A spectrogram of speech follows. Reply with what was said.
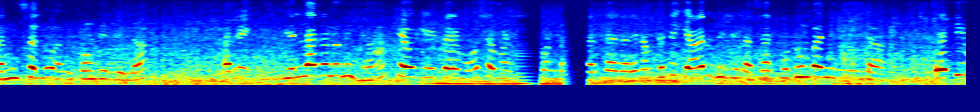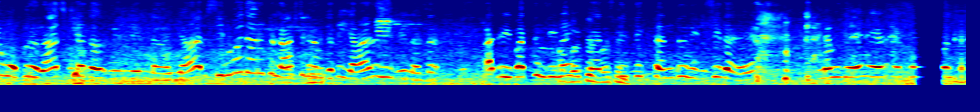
ಕನಸಲ್ಲೂ ಅಂದ್ಕೊಂಡಿರಲಿಲ್ಲ ಆದರೆ ಎಲ್ಲರಲ್ಲೂ ಯಾಕೆ ಅವ್ರಿಗೆ ಈ ಥರ ಮೋಸ ಮಾಡ್ಕೊಂಡು ಯಾರು ನಿಲ್ಲಿಲ್ಲ ಸರ್ ಕುಟುಂಬ ನಿಲ್ಲಿಲ್ಲ ಪ್ರತಿ ಒಬ್ಬರು ರಾಜಕೀಯದವ್ರು ನಿಲ್ಲಿಲ್ಲ ಯಾರು ಸಿನಿಮಾದವ್ರಿಗೂ ಲಾಸ್ಟ್ಗೆ ನಮ್ಮ ಜೊತೆ ಯಾರು ನಿಲ್ಲಿಲ್ಲ ಸರ್. ಆದ್ರೆ ಇವತ್ತಿನ ದಿನ ಈ ಪರಿಸ್ಥಿತಿಗೆ ತಂದು ನಿಲ್ಲಿಸಿದ್ದಾರೆ ನಮ್ಗೆ ಏನು ಹೇಳ್ಬೇಕು ಅಂತ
